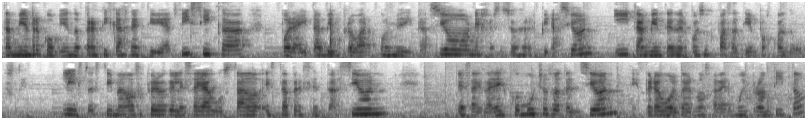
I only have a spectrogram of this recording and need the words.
También recomiendo prácticas de actividad física, por ahí también probar con meditación, ejercicios de respiración y también tener pues sus pasatiempos cuando gusten. Listo, estimados, espero que les haya gustado esta presentación. Les agradezco mucho su atención, espero volvernos a ver muy prontito.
